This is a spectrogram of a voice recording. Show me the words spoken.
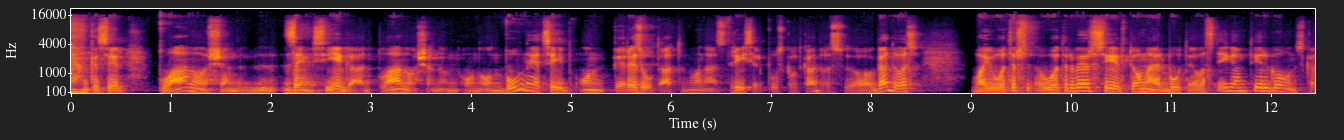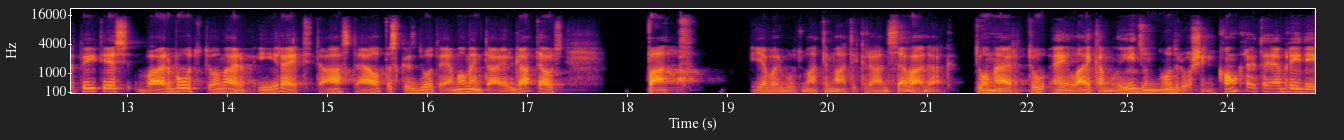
kas ir plānošana, zemes iegāde, plānošana un, un, un būvniecība, un pie rezultātu nonāca 3,5 kaut kādos gados. Vai otrs, otra versija ir tomēr būt elastīgam tirgu un skatīties, varbūt tomēr īrēt tās telpas, kas dotajā momentā ir gatavas, pat ja varbūt matemātika rāda savādāk. Tomēr tu ej laikam līdzi un nodrošini konkrētajā brīdī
